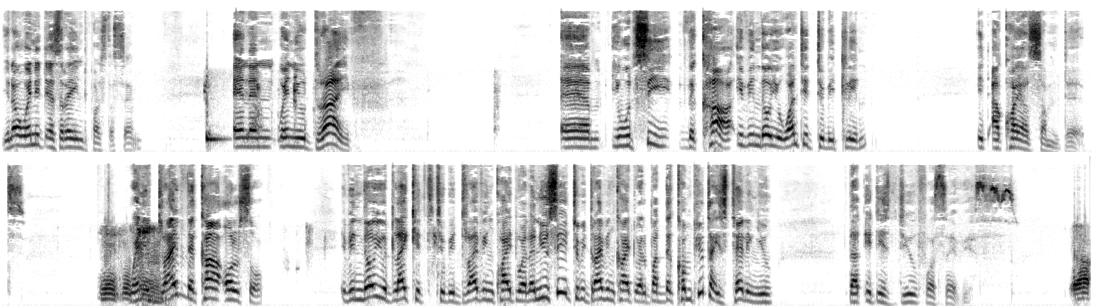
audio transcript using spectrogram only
You know, when it has rained, Pastor Sam, and then when you drive, um, you would see the car, even though you want it to be clean, it acquires some dirt. Mhm. When you drive the car, also, even though you'd like it to be driving quite well, and you see it to be driving quite well, but the computer is telling you that it is due for service. Yeah.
